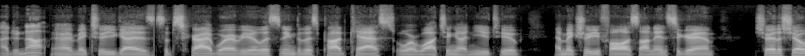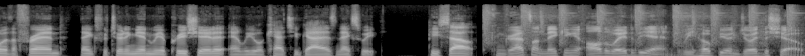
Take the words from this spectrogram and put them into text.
I do not. All right. Make sure you guys subscribe wherever you're listening to this podcast or watching on YouTube. And make sure you follow us on Instagram. Share the show with a friend. Thanks for tuning in. We appreciate it. And we will catch you guys next week. Peace out. Congrats on making it all the way to the end. We hope you enjoyed the show.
